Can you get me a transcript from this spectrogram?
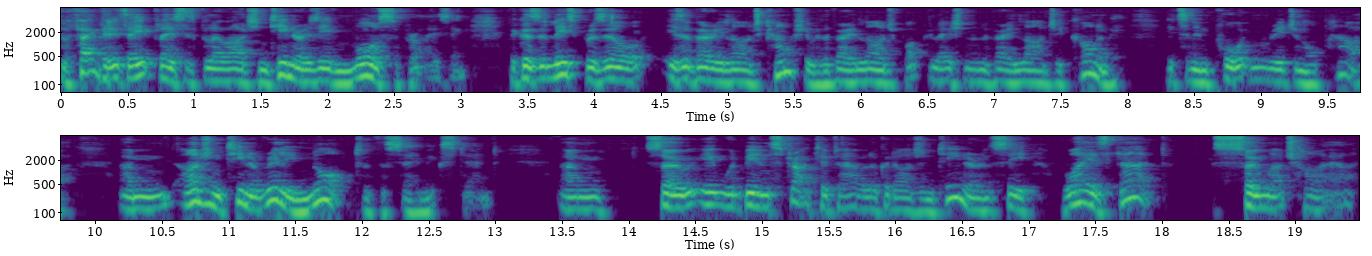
the fact that it's eight places below Argentina is even more surprising because at least Brazil is a very large country with a very large population and a very large economy. It's an important regional power. Um, Argentina really not to the same extent. Um, so it would be instructive to have a look at Argentina and see why is that so much higher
